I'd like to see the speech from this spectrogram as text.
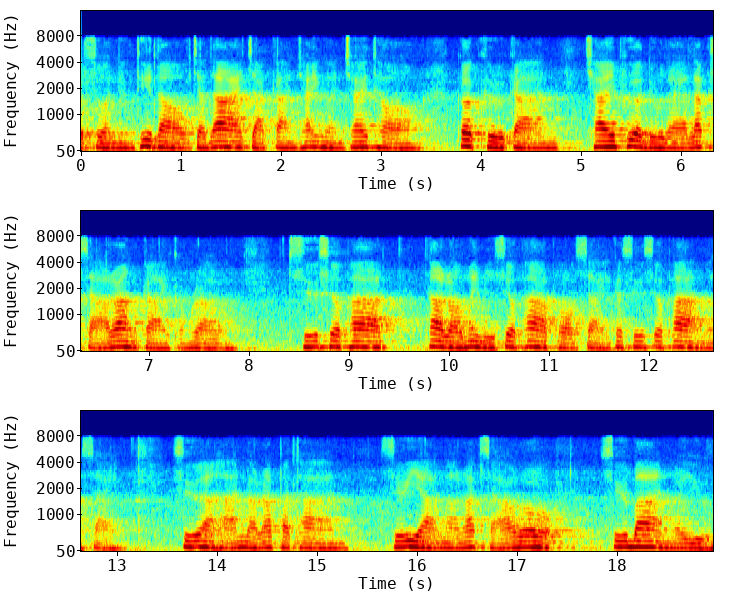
ชน์ส่วนหนึ่งที่เราจะได้จากการใช้เงินใช้ทอง ก็คือการใช้เพื่อดูแลรักษาร่างกายของเรา ซื้อเสื้อผ้า ถ้าเราไม่มีเสื้อผ้าพอใส่ก็ซื้อเสื้อผ้ามาใส่ ซื้ออาหารมารับประทาน ซื้อยามารักษาโรค ซื้อบ้านมาอยู่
